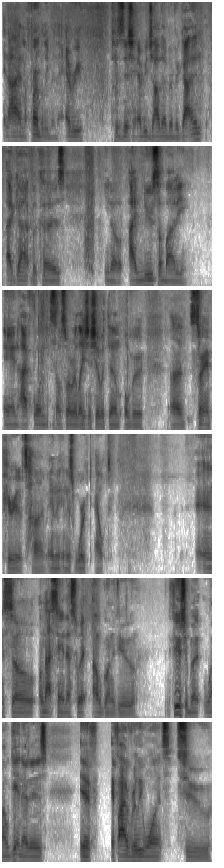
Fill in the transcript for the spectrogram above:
and I am a firm believer in that. Every position, every job that I've ever gotten, I got because, you know, I knew somebody and I formed some sort of relationship with them over a certain period of time and, and it's worked out. And so I'm not saying that's what I'm going to do in the future, but what I'm getting at is if, if I really want to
